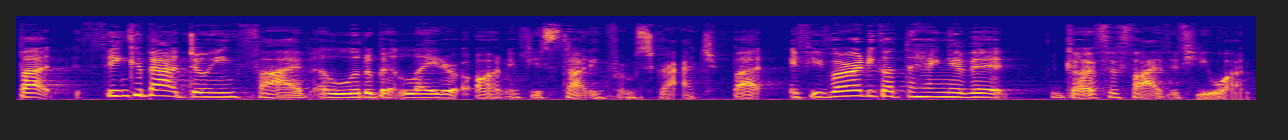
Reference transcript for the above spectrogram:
but think about doing five a little bit later on if you're starting from scratch. But if you've already got the hang of it, go for five if you want.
